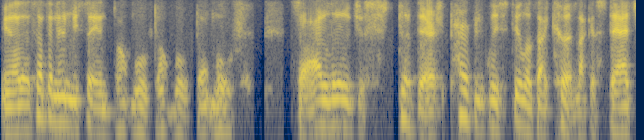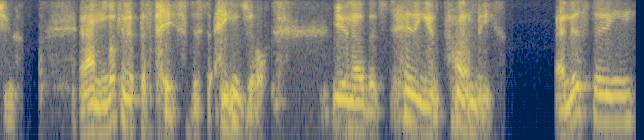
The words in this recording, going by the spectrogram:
You know, there's something in me saying, "Don't move, don't move, don't move." So I literally just stood there as perfectly still as I could, like a statue, and I'm looking at the face of this angel, you know, that's standing in front of me, and this thing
